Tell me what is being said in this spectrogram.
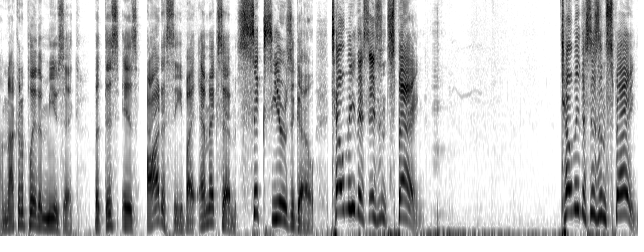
I'm not going to play the music, but this is Odyssey by MXM six years ago. Tell me this isn't Sbang. Tell me this isn't Sbang.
